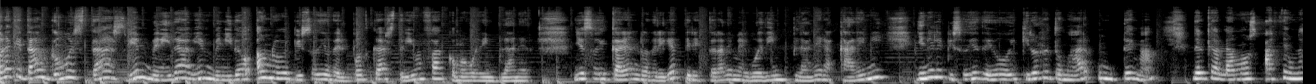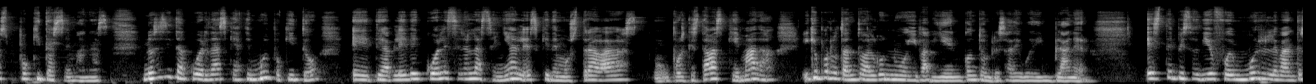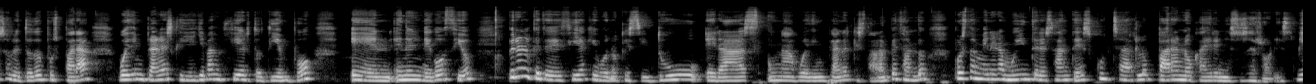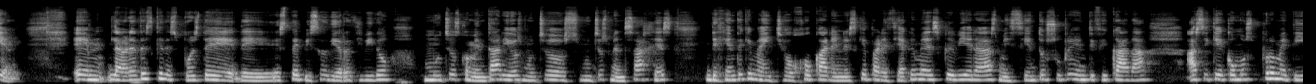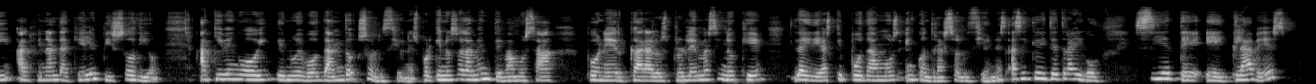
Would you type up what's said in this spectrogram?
Hola, ¿qué tal? ¿Cómo estás? Bienvenida, bienvenido a un nuevo episodio del podcast Triunfa como Wedding Planner. Yo soy Karen Rodríguez, directora de My Wedding Planner Academy, y en el episodio de hoy quiero retomar un tema del que hablamos hace unas poquitas semanas. No sé si te acuerdas que hace muy poquito eh, te hablé de cuáles eran las señales que demostrabas pues, que estabas quemada y que por lo tanto algo no iba bien con tu empresa de Wedding Planner este episodio fue muy relevante sobre todo pues, para wedding planners que ya llevan cierto tiempo en, en, el negocio, pero en el que te decía que, bueno, que si tú eras una wedding planner que estaba empezando, pues también era muy interesante escucharlo para no caer en esos errores. Bien, eh, la verdad es que después de, de, este episodio he recibido muchos comentarios, muchos, muchos mensajes de gente que me ha dicho, ojo Karen, es que parecía que me describieras, me siento súper identificada, así que como os prometí al final de aquel episodio, aquí vengo hoy de nuevo dando soluciones, porque no solamente vamos a poner cara a los problemas, sino que la idea es que podamos encontrar soluciones. Así que hoy te traigo siete eh, claves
